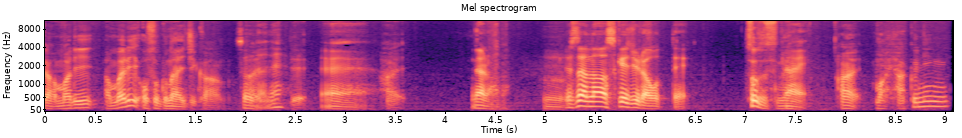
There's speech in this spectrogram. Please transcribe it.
であまりあまり遅くない時間。そうだね。で、えはい。えなるほど。うん。でそのスケジュールは追って、そうですね。ははい。い、まあ100人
